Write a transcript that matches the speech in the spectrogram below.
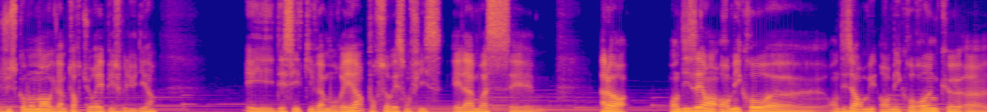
jusqu'au moment où il va me torturer, puis je vais lui dire. Et il décide qu'il va mourir pour sauver son fils. Et là, moi, c'est... Alors, on disait en, hors micro, euh, on disait hors, micro Ron que euh,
